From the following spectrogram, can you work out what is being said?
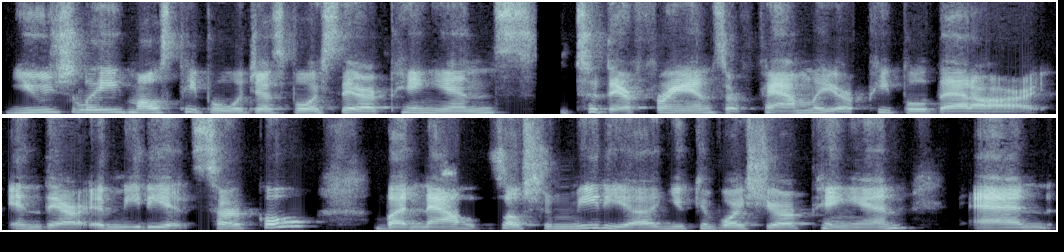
Usually, most people would just voice their opinions to their friends or family or people that are in their immediate circle. But now, with social media, you can voice your opinion and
